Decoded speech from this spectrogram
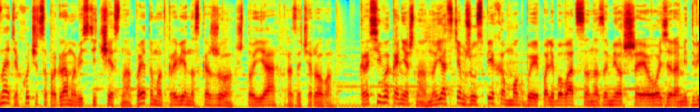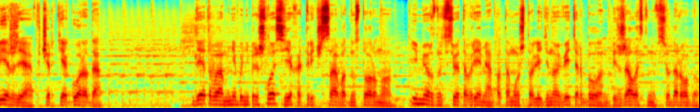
Знаете, хочется программу вести честно, поэтому откровенно скажу, что я разочарован. Красиво, конечно, но я с тем же успехом мог бы полюбоваться на замерзшее озеро Медвежье в черте города. Для этого мне бы не пришлось ехать 3 часа в одну сторону и мерзнуть все это время, потому что ледяной ветер был безжалостен всю дорогу.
